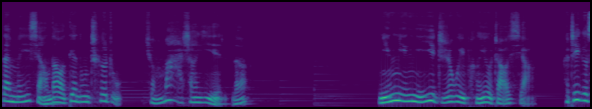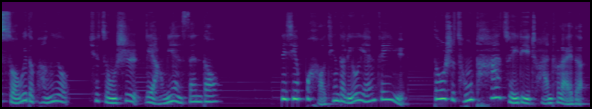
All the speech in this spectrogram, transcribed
但没想到电动车主却骂上瘾了。明明你一直为朋友着想，可这个所谓的朋友却总是两面三刀。那些不好听的流言蜚语都是从他嘴里传出来的，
